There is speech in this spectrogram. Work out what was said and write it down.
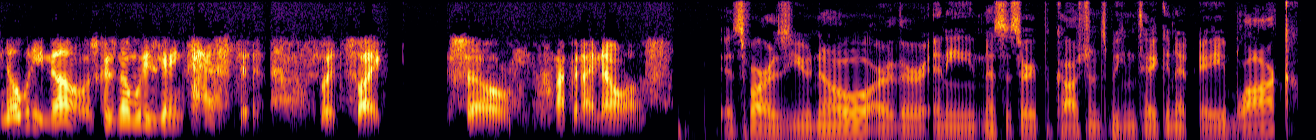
nobody knows because nobody's getting tested. But it's like so not that I know of. As far as you know, are there any necessary precautions being taken at A block?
